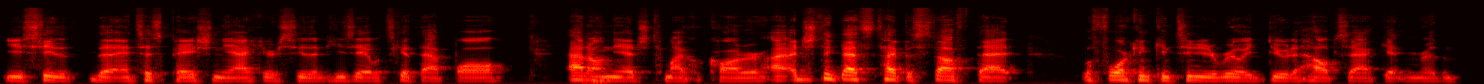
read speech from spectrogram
you see the, the, anticipation, the accuracy that he's able to get that ball out on the edge to Michael Carter. I, I just think that's the type of stuff that LaFleur can continue to really do to help Zach get in rhythm.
